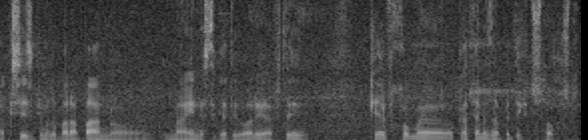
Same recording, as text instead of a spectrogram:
Αξίζει και με το παραπάνω να είναι στην κατηγορία αυτή και εύχομαι ο καθένας να πετύχει τους στόχους του.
